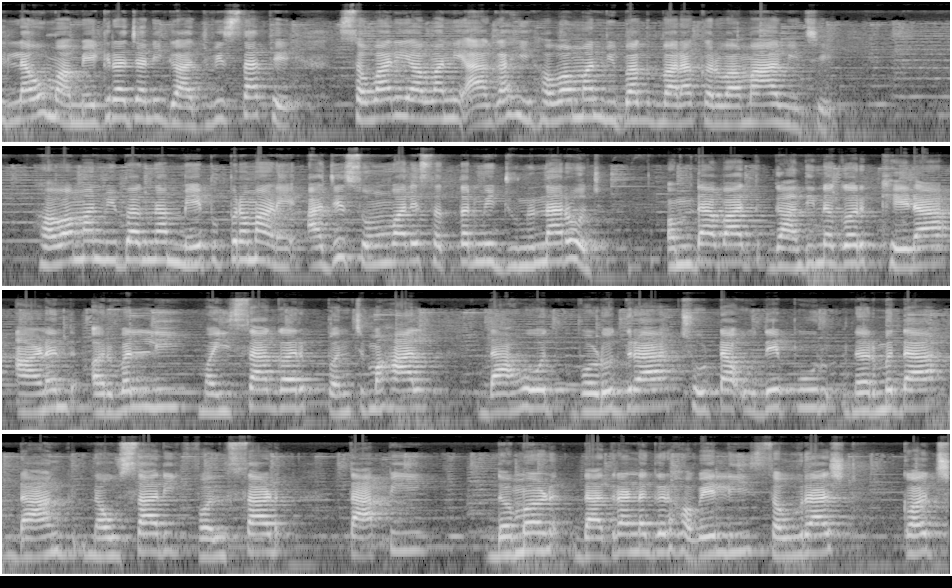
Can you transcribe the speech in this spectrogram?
જિલ્લાઓમાં મેઘરાજાની ગાજવીજ સાથે સવારી આવવાની આગાહી હવામાન વિભાગ દ્વારા કરવામાં આવી છે. હવામાન વિભાગના મેપ પ્રમાણે આજે સોમવારે સત્તરમી જૂનના રોજ અમદાવાદ, ગાંધીનગર, ખેડા, આણંદ, અરવલ્લી, મહીસાગર, પંચમહાલ, દાહોદ, વડોદરા છોટા ઉદેપુર નર્મદા, ડાંગ, નવસારી, વલસાડ, તાપી, દમણ, દાદરાનગર, હવેલી, સૌરાષ્ટ્ર, કચ્છ,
